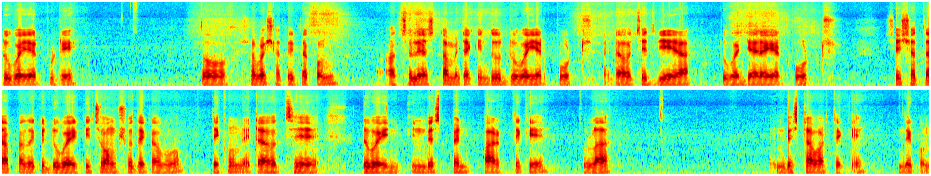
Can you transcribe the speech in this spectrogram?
দুবাই এয়ারপোর্টে। তো সবার সাথেই থাকুন। চলে আসলাম, এটা কিন্তু দুবাই এয়ারপোর্ট। এটা হচ্ছে ডেরা দুবাই ডেরা এয়ারপোর্ট। সেই সাথে আপনাদেরকে দুবাইয়ের কিছু অংশ দেখাবো। দেখুন, এটা হচ্ছে দুবাই ইনভেস্টমেন্ট পার্ক থেকে তোলা। ইনভেস্ট টাওয়ার থেকে, দেখুন।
